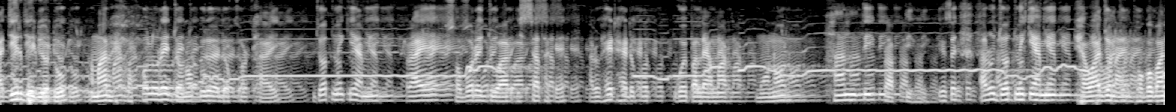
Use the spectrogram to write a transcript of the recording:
আজিৰ ভিডিঅ'টো আমাৰ সকলোৰে জনপ্ৰিয় এডোখৰ ঠাই য'ত নেকি আমি প্ৰায়ে চবৰে যোৱাৰ ইচ্ছা থাকে আৰু সেই ঠাইডোখৰত গৈ পালে আমাৰ মনৰ শান্তি প্ৰাপ্তি হয় ঠিক আছে? আৰু য'ত নেকি আমি সেৱা জনাই ভগৱান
